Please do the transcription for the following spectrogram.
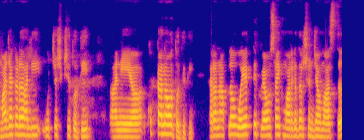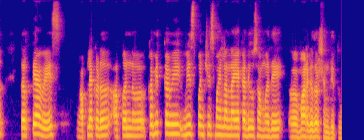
माझ्याकडं आली उच्च शिक्षित होती आणि खूप तणावात होती ती. कारण आपलं वैयक्तिक व्यावसायिक मार्गदर्शन जेव्हा असतं तर त्यावेळेस आपल्याकडं आपण कमीत कमी वीस पंचवीस महिलांना एका दिवसामध्ये मार्गदर्शन देतो.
